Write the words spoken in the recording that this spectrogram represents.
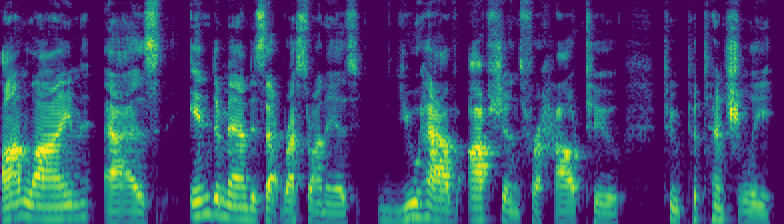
online as in demand as that restaurant is, you have options for how to to potentially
